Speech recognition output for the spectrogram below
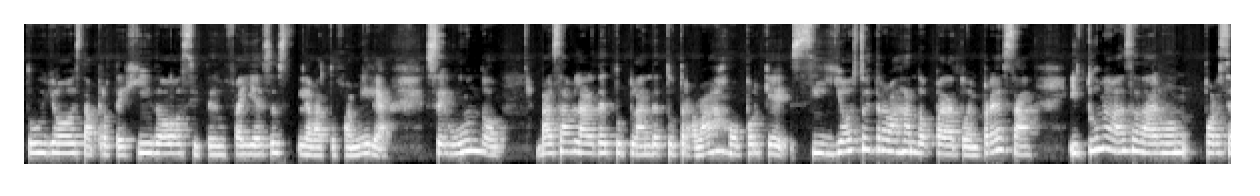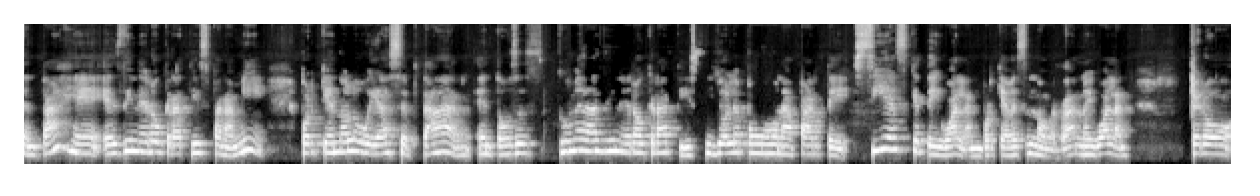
tuyo, está protegido. Si te falleces, le va a tu familia. Segundo, vas a hablar de tu plan de tu trabajo, porque si yo estoy trabajando para tu empresa y tú me vas a dar un porcentaje, es dinero gratis para mí. ¿Por qué no lo voy a aceptar? Entonces, tú me das dinero gratis y yo le pongo una parte. Si es que te igualan, porque a veces no, ¿verdad? No igualan pero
